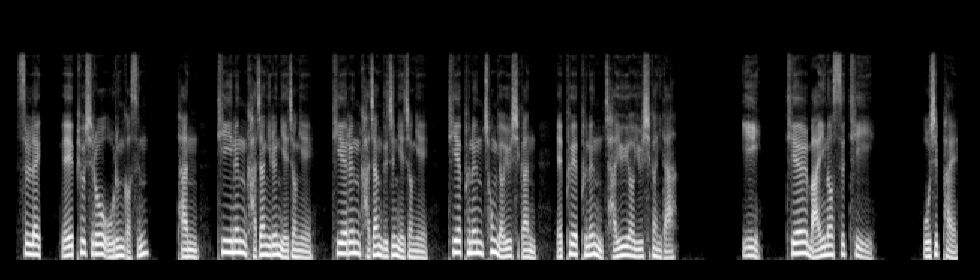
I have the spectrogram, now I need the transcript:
슬랙의 표시로 옳은 것은 단, T는 가장 이른 예정일, TL은 가장 늦은 예정일, TF는 총 여유 시간, FF는 자유 여유 시간이다. 2. TL-T 58.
